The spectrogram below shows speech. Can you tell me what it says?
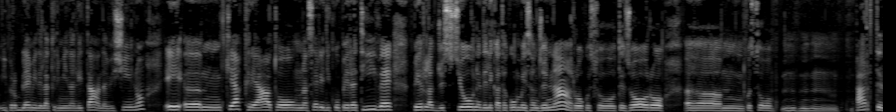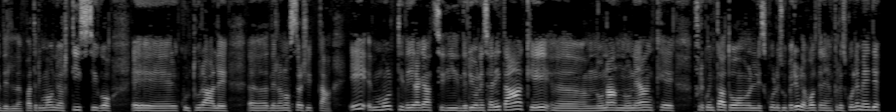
i problemi della criminalità da vicino e ehm, che ha creato una serie di cooperative per la gestione gestione delle catacombe di San Gennaro, questo tesoro, ehm, questo mm, parte del patrimonio artistico e culturale eh, della nostra città e molti dei ragazzi di, del Rione Sanità che eh, non hanno neanche frequentato le scuole superiori, a volte neanche le scuole medie,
